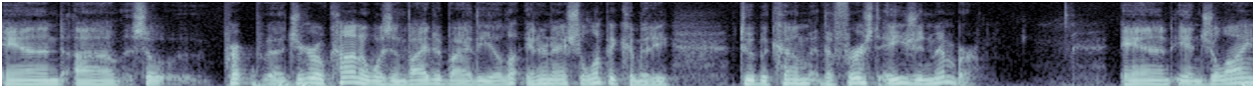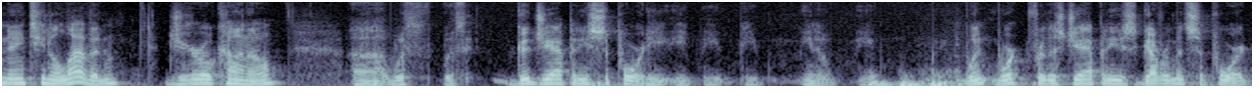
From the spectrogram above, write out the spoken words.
and uh, so uh, Jigoro Kano was invited by the International Olympic Committee to become the first Asian member. And in July 1911, Jigoro Kano, uh, with with good Japanese support, he, he, he, you know he went worked for this Japanese government support,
